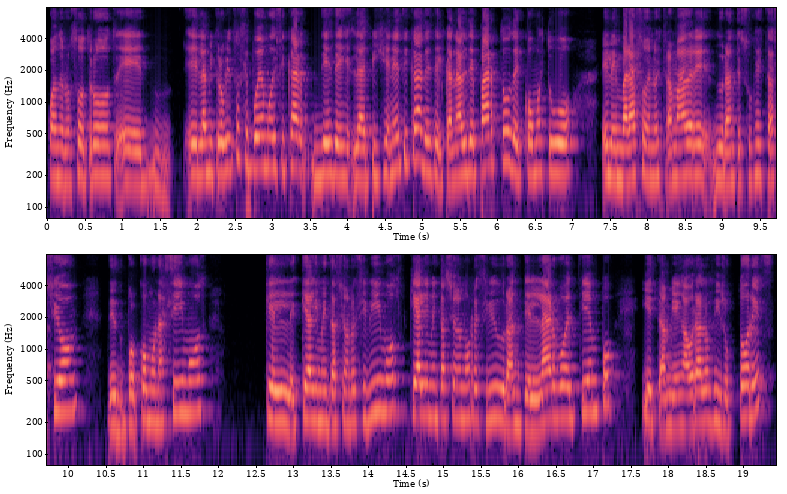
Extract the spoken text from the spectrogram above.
cuando nosotros, eh, eh, la microbiota se puede modificar desde la epigenética, desde el canal de parto, de cómo estuvo el embarazo de nuestra madre durante su gestación, de por cómo nacimos, qué, qué alimentación recibimos, qué alimentación hemos recibido durante el largo del tiempo y también ahora los disruptores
